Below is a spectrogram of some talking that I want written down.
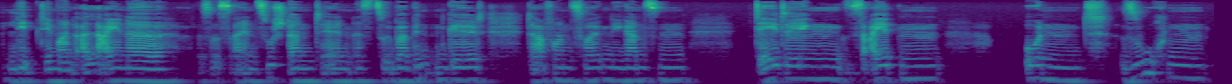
lebt jemand alleine? Es ist ein Zustand, den es zu überwinden gilt. Davon zeugen die ganzen Dating-Seiten und Suchen.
